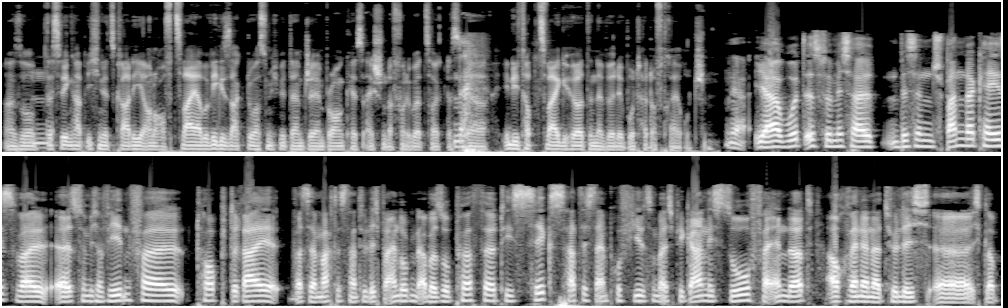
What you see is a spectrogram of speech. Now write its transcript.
Also mhm. deswegen habe ich ihn jetzt gerade hier auch noch auf zwei. Aber wie gesagt, du hast mich mit deinem Jalen Brown Case eigentlich schon davon überzeugt, dass er in die Top 2 gehört und da würde Wood halt auf drei rutschen. Ja, ja, Wood ist für mich halt ein bisschen spannender Case, weil er ist für mich auf jeden Fall Top 3. Was er macht, ist natürlich beeindruckend, aber so per 36 hat sich sein Profil zum Beispiel gar nicht so verändert, auch wenn er natürlich, äh, ich glaube,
